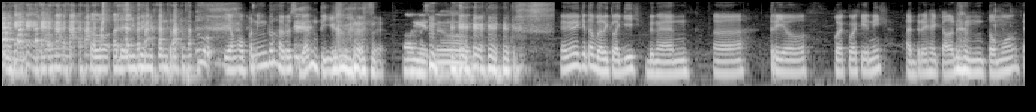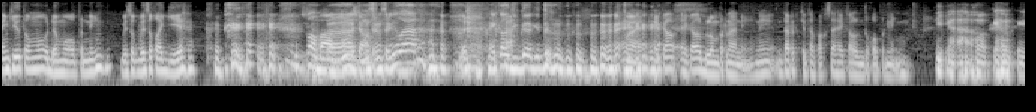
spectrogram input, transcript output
Kalau ada event-event tertentu yang opening tuh harus ganti. Oh gitu. Ini kita balik lagi dengan eh, trio kuek-kuek ini. Adre, Hekal, dan Tomo. Thank you Tomo udah mau opening. Besok-besok lagi ya. So Ah, bagus. jangan sering-sering lah. Haikal juga gitu. Wah, Hekal, Hekal belum pernah nih. Ini ntar kita paksa Hekal untuk opening. Iya, oke oke.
